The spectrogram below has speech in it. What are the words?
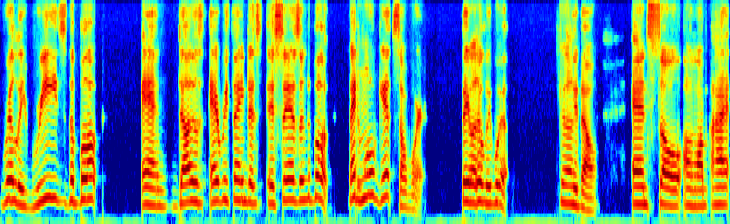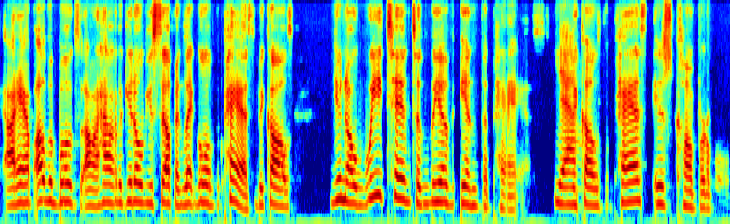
really reads the book and does everything that it says in the book, they Mhm. will get somewhere. They really will Good. you know. And so um, I, I have other books on how to get over yourself and let go of the past because, you know, we tend to live in the past Yeah. because the past is comfortable,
